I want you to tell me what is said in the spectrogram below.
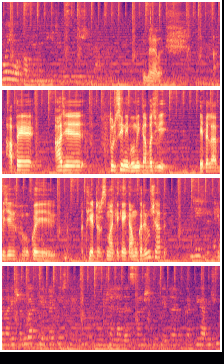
કોઈ એવો પ્રોબ્લેમ નથી કે જેનું સોલ્યુશન ના બરાબર. આપે આ જે તુલસીની ભૂમિકા ભજવી એ પહેલાં બીજી કોઈ થિયેટર્સમાં કે કંઈ કામ કરેલું છે આપે? જી જી. એટલે મારી શરૂઆત થિયેટરથી જ થઈ હું છેલ્લા દસ વર્ષથી થિયેટર કરતી આવી છું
